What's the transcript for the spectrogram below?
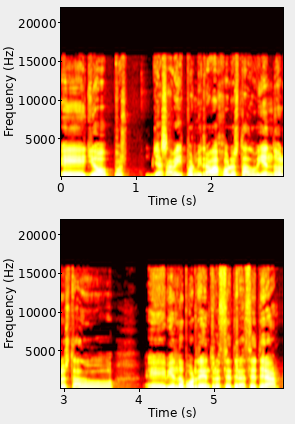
Eh, yo, pues ya sabéis, por mi trabajo lo he estado viendo, lo he estado eh, viendo por dentro, etcétera, etcétera.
